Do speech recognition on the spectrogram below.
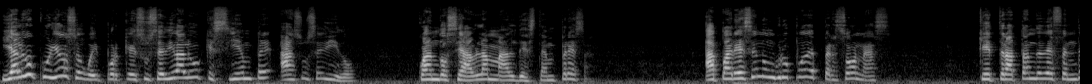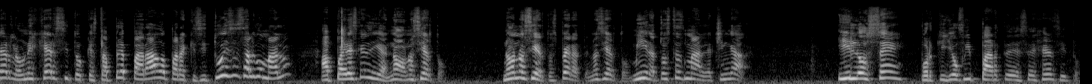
Y algo curioso, güey, porque sucedió algo que siempre ha sucedido cuando se habla mal de esta empresa aparecen un grupo de personas que tratan de defenderla, un ejército que está preparado para que si tú dices algo malo, aparezcan y digan, no, no es cierto, no, no es cierto, espérate, no es cierto, mira, tú estás mal, la chingada. Y lo sé porque yo fui parte de ese ejército.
